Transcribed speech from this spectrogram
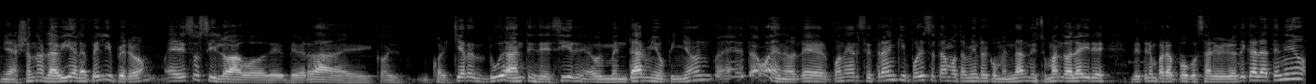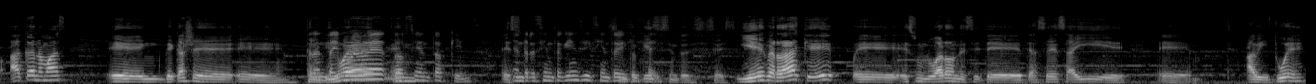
Mira, yo no la vi a la peli, pero eso sí lo hago, de, de verdad. eh, cual- cualquier duda antes de decir o inventar mi opinión, eh, está bueno leer, ponerse tranqui. Por eso estamos también recomendando y sumando al aire de Tren para Pocos a la Biblioteca del Ateneo, acá nomás, eh, de calle eh, 39. 39, en 215. Eso. Entre 115 y 116. 115 y 116. Y es verdad que eh, es un lugar donde si te, te haces ahí eh, habitué,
